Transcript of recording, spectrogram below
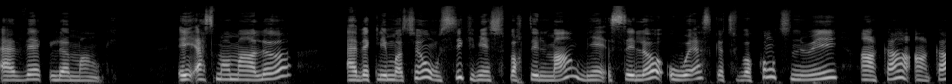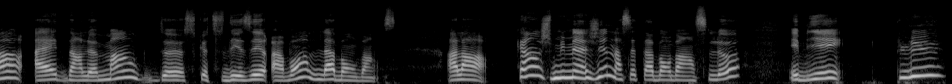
avec le manque. Et à ce moment-là, avec l'émotion aussi qui vient supporter le manque, bien, c'est là où est-ce que tu vas continuer encore, encore à être dans le manque de ce que tu désires avoir, l'abondance. Alors, quand je m'imagine dans cette abondance-là, eh bien, plus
